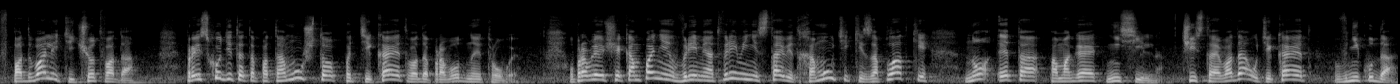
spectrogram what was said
В подвале течет вода. Происходит это потому, что подтекают водопроводные трубы. Управляющая компания время от времени ставит хомутики, заплатки, но это помогает не сильно. Чистая вода утекает в никуда.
